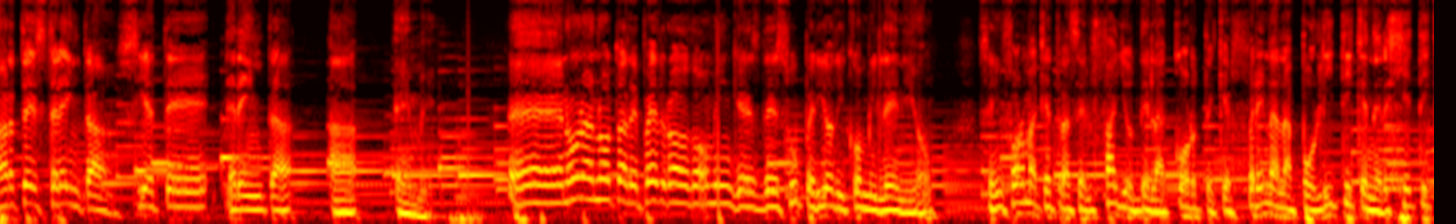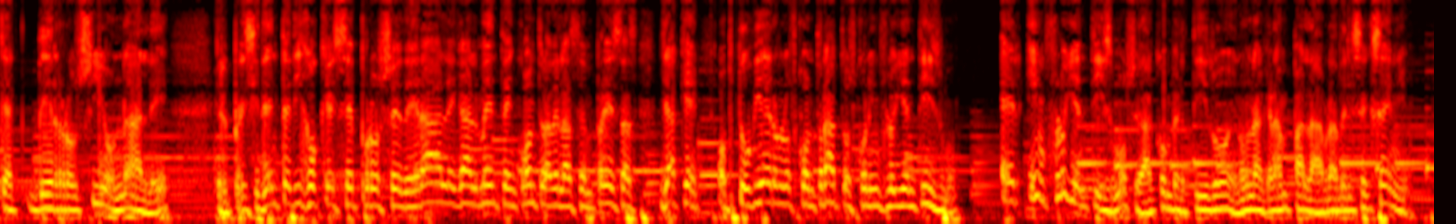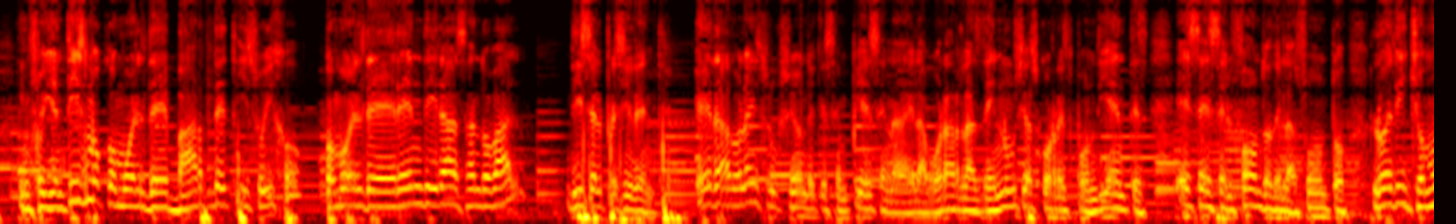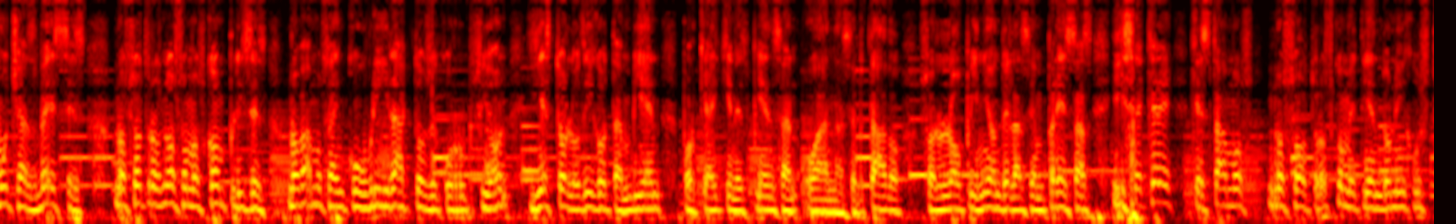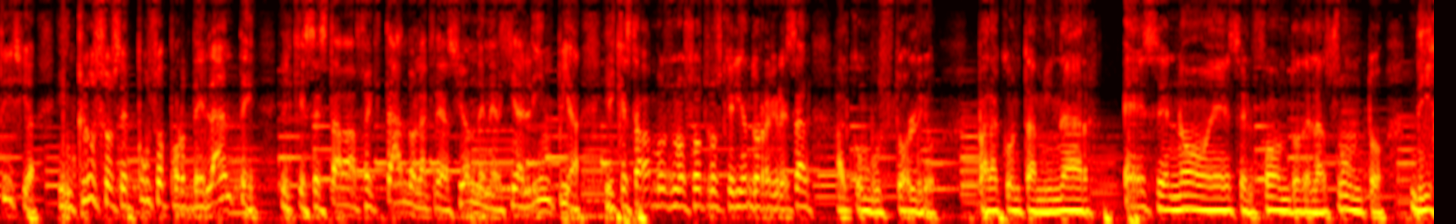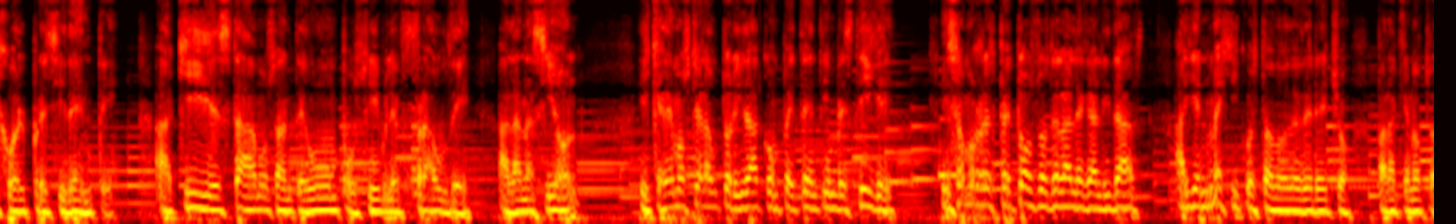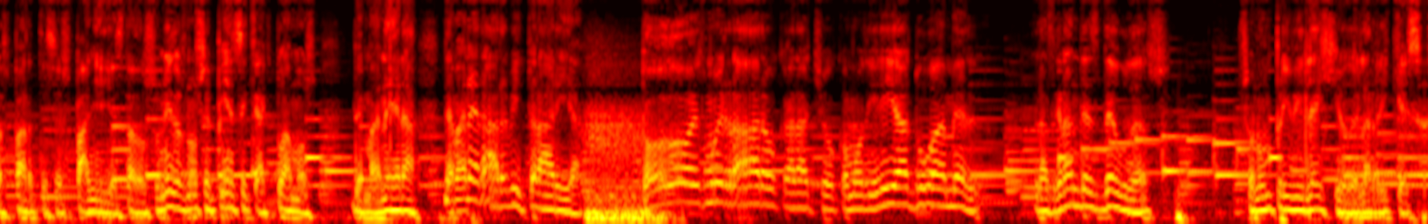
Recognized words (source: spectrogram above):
Martes 30, 7.30 AM. En una nota de Pedro Domínguez de su periódico Milenio, se informa que tras el fallo de la Corte que frena la política energética de el presidente dijo que se procederá legalmente en contra de las empresas, ya que obtuvieron los contratos con influyentismo. El influyentismo se ha convertido en una gran palabra del sexenio influyentismo como el de Bardet y su hijo, como el de Herendira Sandoval, dice el presidente. He dado la instrucción de que se empiecen a elaborar las denuncias correspondientes. Ese es el fondo del asunto. Lo he dicho muchas veces. Nosotros no somos cómplices, no vamos a encubrir actos de corrupción y esto lo digo también porque hay quienes piensan o han aceptado solo la opinión de las empresas y se cree que estamos nosotros cometiendo una injusticia. Incluso se puso por delante el que se estaba afectando la creación de energía limpia y que estábamos nosotros queriendo regresar al combustóleo para contaminar. Ese no es el fondo del asunto, dijo el presidente. Aquí estamos ante un posible fraude a la nación y queremos que la autoridad competente investigue y somos respetuosos de la legalidad. Hay en México Estado de Derecho para que en otras partes, España y Estados Unidos, no se piense que actuamos de manera, de manera arbitraria. Todo es muy raro, caracho. Como diría Duhamel, las grandes deudas son un privilegio de la riqueza.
